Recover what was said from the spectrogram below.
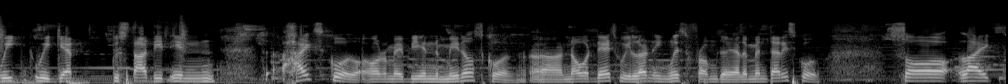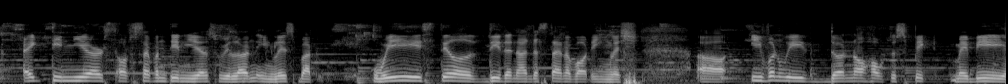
we we get to study in high school or maybe in the middle school. Uh, nowadays we learn English from the elementary school. So like 18 years or 17 years we learn English, but we still didn't understand about English. Uh, even we don't know how to speak. Maybe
